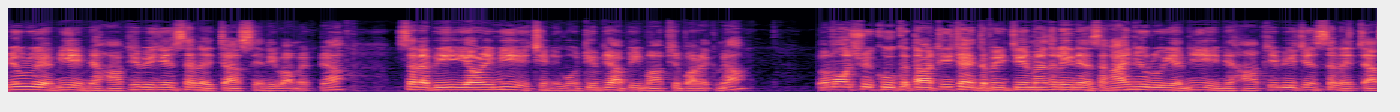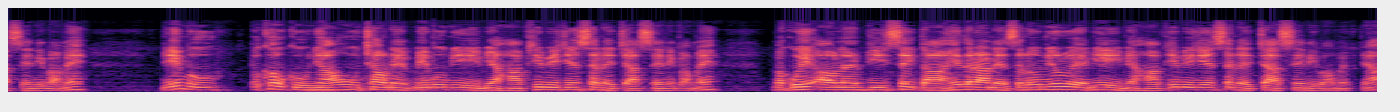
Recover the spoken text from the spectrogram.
မြို့တို့ရဲ့မြေများဟာဖြည်းဖြည်းချင်းဆက်လက်ကျဆင်းနေပါမယ်ခင်ဗျာ။ဆက်လက်ပြီးရော်ရီမြေအခြေအနေကိုတင်ပြပေးမှာဖြစ်ပါတယ်ခင်ဗျာ။ဗမော်ရွှေကူကတာတီးချိုင်တပိတ်ကျင်းမန္တလေးနဲ့စကိုင်းမြို့တို့ရဲ့မြေမြေဟာဖြည်းဖြည်းချင်းဆက်လက်ကျဆင်းနေပါမယ်။မြင်းမူပခုတ်ကူညောင်းဦး6နဲ့မင်းမူမြေများဟာဖြည်းဖြည်းချင်းဆက်လက်ကျဆင်းနေပါမယ်။ မကွေးအောင်လံပြည်စိတ်သာဟေဒရာနဲ့ဇလုံးမျိုးတို့ရဲ့မြေများဟာဖြည်းဖြည်းချင်းဆက်လက်ကျဆင်းနေပါမယ်ခင်ဗျာ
